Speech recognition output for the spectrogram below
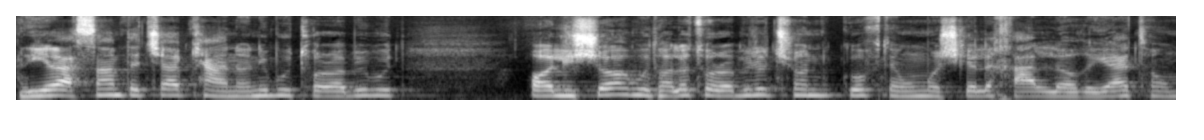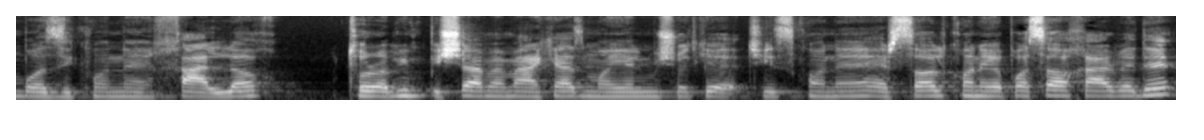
دیگه از سمت چپ کنانی بود ترابی بود. آلیشاه بود. حالا ترابی رو چون گفتم اون مشکل خلاقیت اون بازیکن خلاق ترابی بیشتر به مرکز مایل می‌شد که چیز کنه ارسال کنه یا پاس آخر بده.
